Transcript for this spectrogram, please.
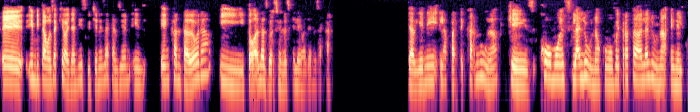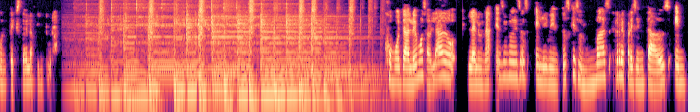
eh, invitamos a que vayan y escuchen esa canción, es encantadora y todas las versiones que le vayan a sacar. Ya viene la parte carnuda, que es cómo es la luna o cómo fue tratada la luna en el contexto de la pintura. como ya lo hemos hablado, la luna es uno de esos elementos que son más representados en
